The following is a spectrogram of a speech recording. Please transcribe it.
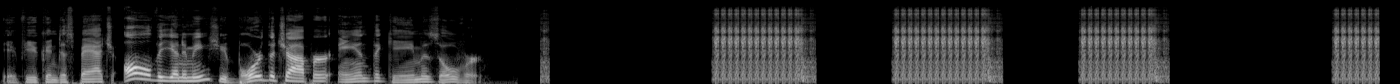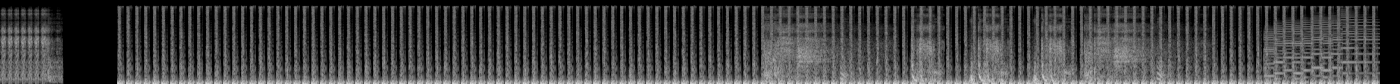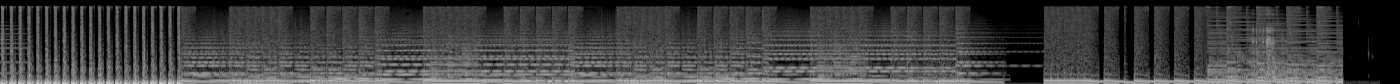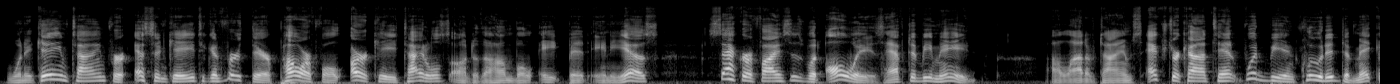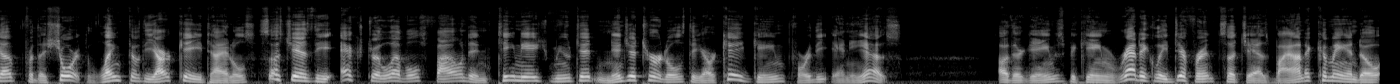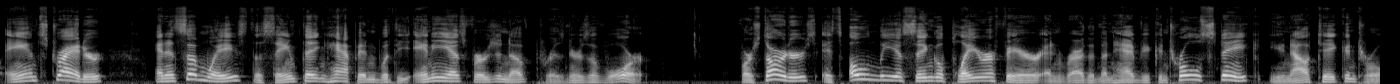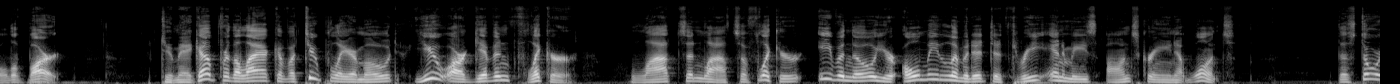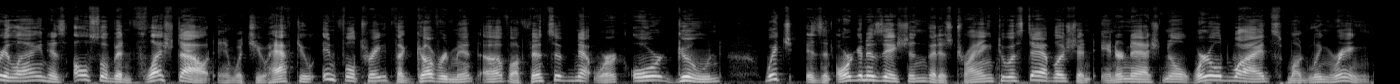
If you can dispatch all the enemies, you board the chopper and the game is over. When it came time for SNK to convert their powerful arcade titles onto the humble 8-bit NES, sacrifices would always have to be made. A lot of times, extra content would be included to make up for the short length of the arcade titles, such as the extra levels found in Teenage Mutant Ninja Turtles the arcade game for the NES. Other games became radically different, such as Bionic Commando and Strider, and in some ways, the same thing happened with the NES version of Prisoners of War. For starters, it's only a single player affair, and rather than have you control Snake, you now take control of Bart. To make up for the lack of a two player mode, you are given Flicker. Lots and lots of Flicker, even though you're only limited to three enemies on screen at once. The storyline has also been fleshed out in which you have to infiltrate the government of Offensive Network or GOON, which is an organization that is trying to establish an international worldwide smuggling ring.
